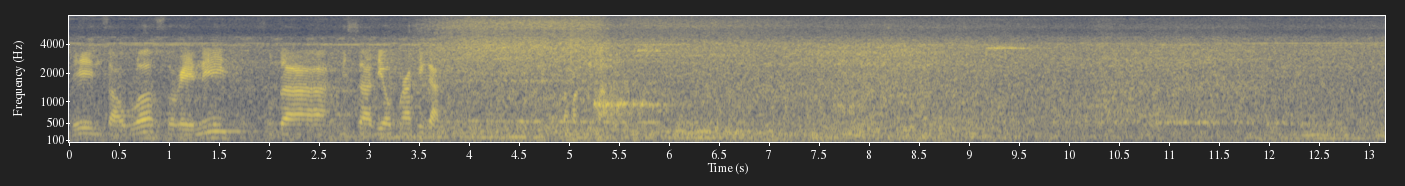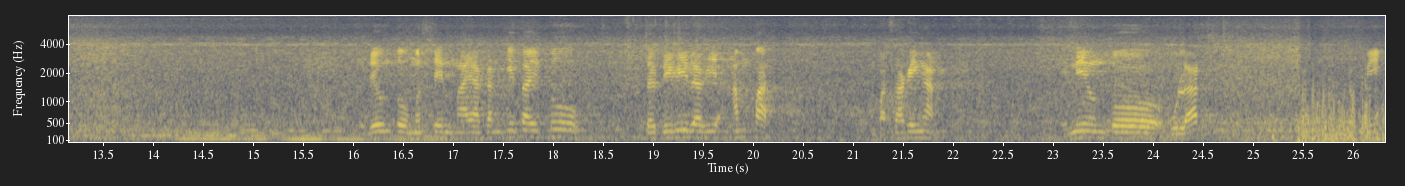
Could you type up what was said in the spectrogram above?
Jadi insya Allah sore ini sudah bisa dioperasikan. Sudah maksimal. Jadi untuk mesin ayakan kita itu terdiri dari empat. Empat saringan. Ini untuk bulat keping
